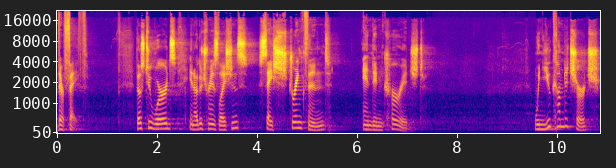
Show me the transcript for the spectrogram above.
their faith. Those two words in other translations say strengthened and encouraged. When you come to church,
